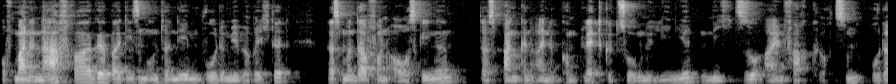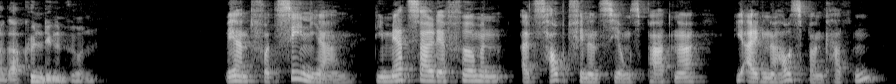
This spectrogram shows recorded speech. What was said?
Auf meine Nachfrage bei diesen Unternehmen wurde mir berichtet, dass man davon ausginge, dass Banken eine komplett gezogene Linie nicht so einfach kürzen oder gar kündigen würden. Während vor zehn Jahren die Mehrzahl der Firmen als Hauptfinanzierungspartner die eigene Hausbank hatten,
